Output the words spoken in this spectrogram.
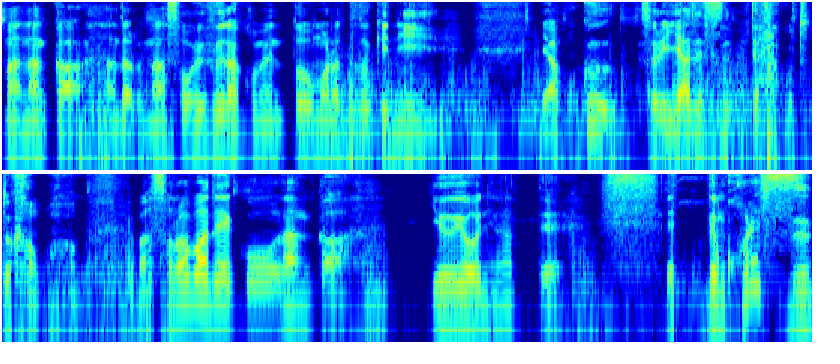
まあなんか、なんだろうな、そういう風なコメントをもらった時に、いや、僕、それ嫌です、みたいなこととかも まあその場でこう、なんか、言うようになって、え、でもこれすっ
